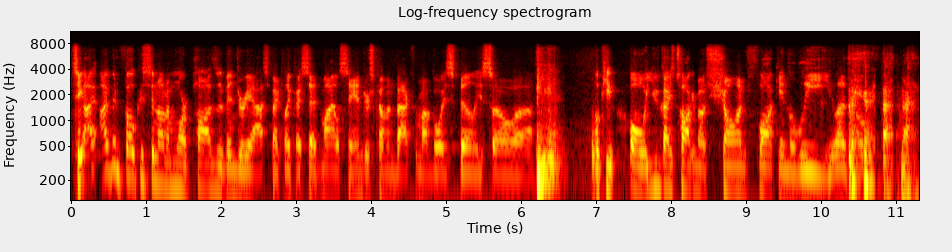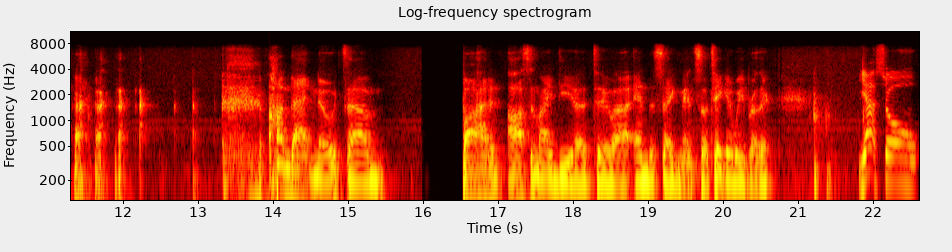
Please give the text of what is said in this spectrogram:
See, I, have been focusing on a more positive injury aspect. Like I said, Miles Sanders coming back for my boys Philly. So uh, we'll keep. Oh, you guys talking about Sean fucking Lee? Let's okay. on that note, um, Ba had an awesome idea to uh, end the segment. So take it away, brother. Yeah, so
